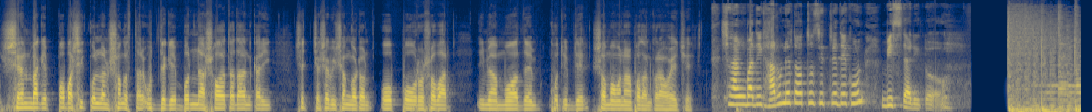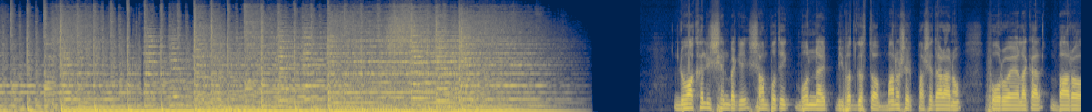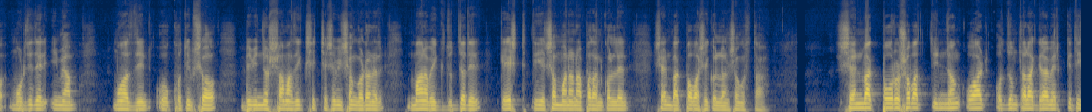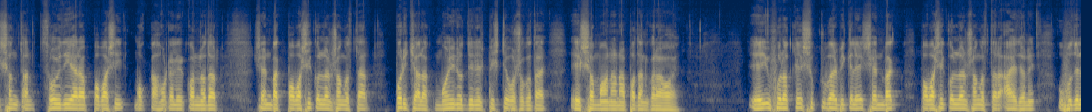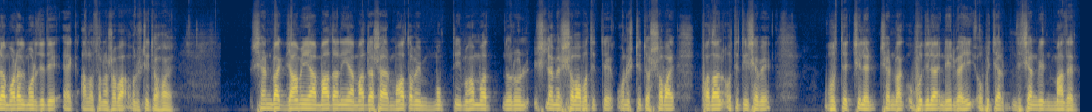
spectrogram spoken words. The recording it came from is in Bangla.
সেনবাগে প্রবাসী কল্যাণ সংস্থার উদ্যোগে বন্যা সহায়তা দানকারী স্বেচ্ছাসেবী সংগঠন ও পৌরসভার ইমাম মোয়াদ্দেম খতিবদের সম্মাননা প্রদান করা হয়েছে। সাংবাদিক হারুনে তথ্যচিত্রে দেখুন বিস্তারিত। নোয়াখালীর সেনবাগে সাম্প্রতিক বন্যায় বিপদগ্রস্ত মানুষের পাশে দাঁড়ানো পৌর এলাকার বারো মসজিদের ইমাম, মোয়াজ্জিন ও খতিবসহ বিভিন্ন সামাজিক স্বেচ্ছাসেবী সংগঠনের মানবিক যোদ্ধাদের কেস্ট দিয়ে সম্মাননা প্রদান করলেন সেনবাগ প্রবাসী কল্যাণ সংস্থা। সেনবাগ পৌরসভার তিন নং ওয়ার্ড অজুমতলা গ্রামের কৃতি সন্তান সৌদি আরব প্রবাসী মক্কা হোটেলের কর্ণধার সেনবাগ প্রবাসী কল্যাণ সংস্থার পরিচালক মঈনুদ্দিনের পৃষ্ঠপোষকতায় এই সম্মাননা প্রদান করা হয়। এই উপলক্ষে শুক্রবার বিকেলে সেনবাগ প্রবাসী কল্যাণ সংস্থার আয়োজনে উপজেলা মডেল মসজিদে এক আলোচনা সভা অনুষ্ঠিত হয়। সেনবাগ জামিয়া মাদানিয়া মাদ্রাসার মহতমিম মুফতি মোহাম্মদ নুরুল ইসলামের সভাপতিত্বে অনুষ্ঠিত সভায় প্রধান অতিথি হিসেবে উপস্থিত ছিলেন সেনবাগ উপজেলা নির্বাহী অফিসার জিসান বিন মাজেদ।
